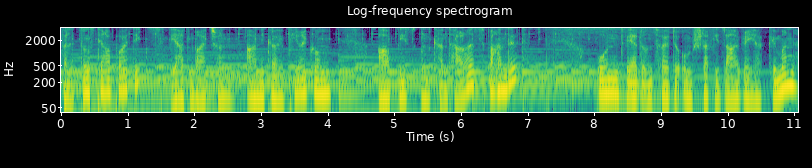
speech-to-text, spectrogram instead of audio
Verletzungstherapeutics. Wir hatten bereits schon Arnica Hypericum, Apis und Cantaris behandelt und werden uns heute um Staphysagria kümmern.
